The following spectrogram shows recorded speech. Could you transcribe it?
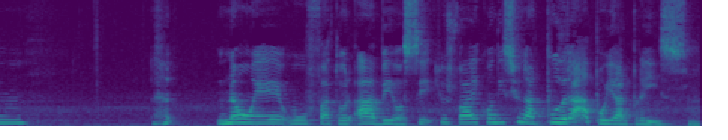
hum, não é o fator A, B ou C que os vai condicionar. Poderá apoiar para isso. Sim.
